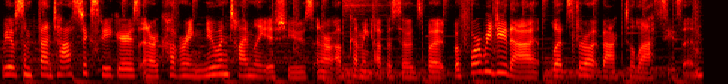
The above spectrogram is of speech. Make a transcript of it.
We have some fantastic speakers and are covering new and timely issues in our upcoming episodes, but before we do that, let's throw it back to last season.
